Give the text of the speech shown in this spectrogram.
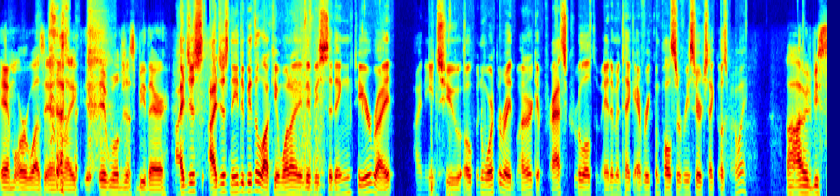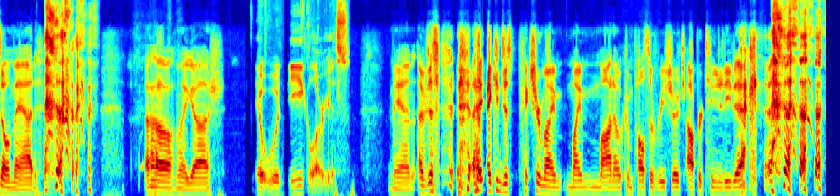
am or was in, like it, it will just be there. I just I just need to be the lucky one. I need to be sitting to your right. I need to open Wort the Raidmother, get past Cruel Ultimatum, and take every compulsive research that goes my way. Oh, I would be so mad. oh my gosh. it would be glorious. Man, I'm just I, I can just picture my my mono compulsive research opportunity deck.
